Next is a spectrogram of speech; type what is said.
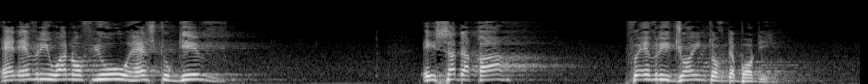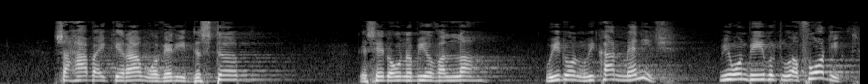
and every one of you has to give a sadaqah for every joint of the body. Sahaba kiram were very disturbed. They said, O Nabi of Allah, we don't, we can't manage. We won't be able to afford it.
